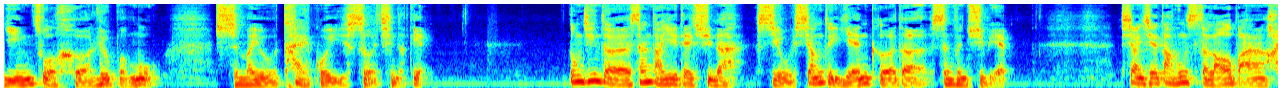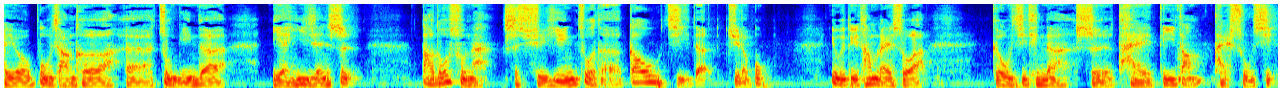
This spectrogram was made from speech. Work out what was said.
银座和六本木是没有太过于色情的店。东京的三大夜店区呢，是有相对严格的身份区别。像一些大公司的老板，还有部长和呃著名的演艺人士，大多数呢是去银座的高级的俱乐部，因为对他们来说啊，歌舞伎町呢是太低档、太俗气。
